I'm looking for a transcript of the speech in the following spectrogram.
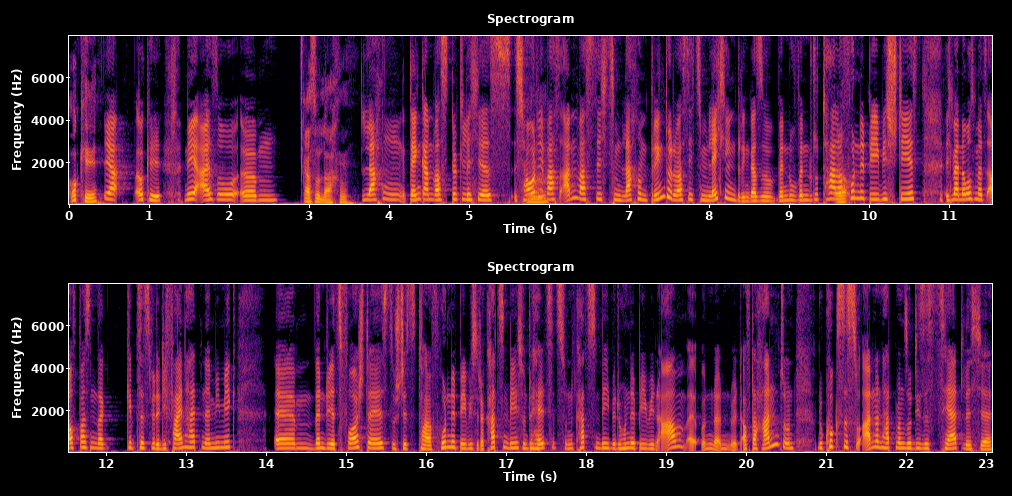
okay. Ja, okay. Nee, also, ähm, Achso, lachen. Lachen, denk an was Glückliches. Schau mhm. dir was an, was dich zum Lachen bringt oder was dich zum Lächeln bringt. Also wenn du, wenn du total ja. auf Hundebabys stehst, ich meine, da muss man jetzt aufpassen, da gibt es jetzt wieder die Feinheiten der Mimik. Ähm, wenn du jetzt vorstellst, du stehst total auf Hundebabys oder Katzenbabys und du hältst jetzt so ein Katzenbaby oder Hundebaby in den Arm äh, und, äh, auf der Hand und du guckst es so an, dann hat man so dieses Zärtliche.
